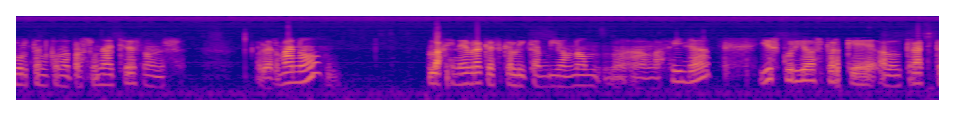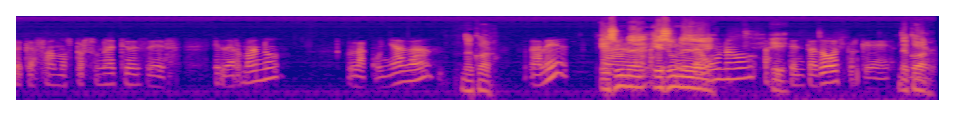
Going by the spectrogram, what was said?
surten com a personatges, doncs, l'hermano, la Ginebra, que és que li canvia el nom a la filla, i és curiós perquè el tracte que fa amb els personatges és el hermano, la cunyada, D'acord. ¿vale? És una- A és una- 71, a eh, 72, perquè... D'acord.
